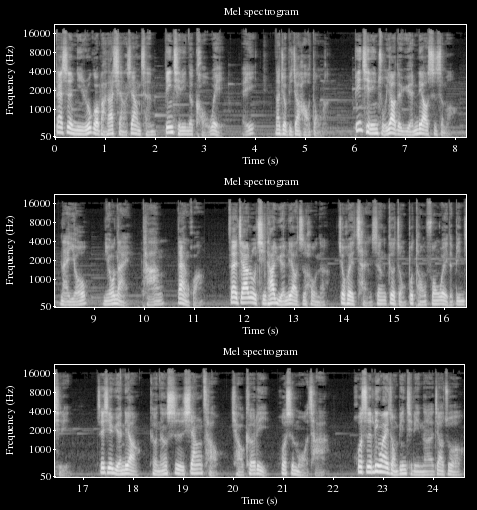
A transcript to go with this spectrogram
但是你如果把它想象成冰淇淋的口味，诶，那就比较好懂了。冰淇淋主要的原料是什么？奶油、牛奶、糖、蛋黄。在加入其他原料之后呢，就会产生各种不同风味的冰淇淋。这些原料可能是香草、巧克力，或是抹茶，或是另外一种冰淇淋呢，叫做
